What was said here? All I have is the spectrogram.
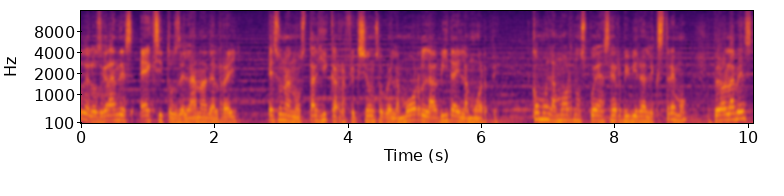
de los grandes éxitos de Lana del Rey es una nostálgica reflexión sobre el amor, la vida y la muerte. Cómo el amor nos puede hacer vivir al extremo, pero a la vez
